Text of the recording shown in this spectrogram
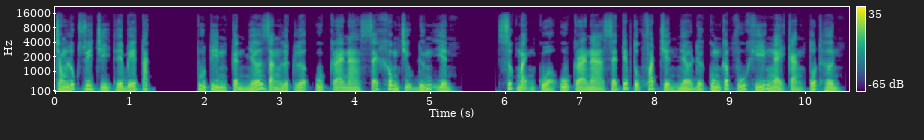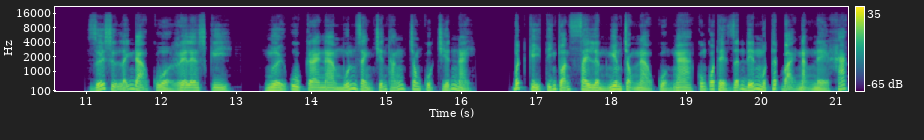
trong lúc duy trì thế bế tắc, Putin cần nhớ rằng lực lượng Ukraine sẽ không chịu đứng yên sức mạnh của Ukraine sẽ tiếp tục phát triển nhờ được cung cấp vũ khí ngày càng tốt hơn. Dưới sự lãnh đạo của Zelensky, người Ukraine muốn giành chiến thắng trong cuộc chiến này. Bất kỳ tính toán sai lầm nghiêm trọng nào của Nga cũng có thể dẫn đến một thất bại nặng nề khác,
